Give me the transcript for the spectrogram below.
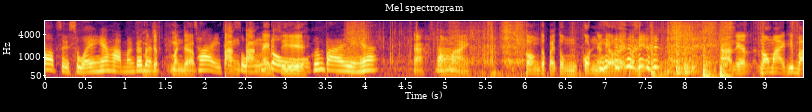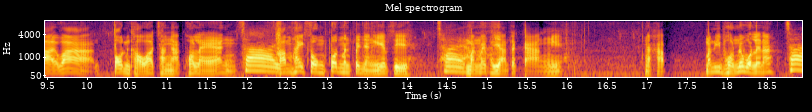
รอบๆสวยๆอย่างเงี้ยค่ะ มันก็มันจะจะมันจะใช่จะตั้งสูตั้งงในโดซีขึ้นไปอย่างเงี้ย อะน้องไม้กล้องก็ไปตรงก้นอย่างเดียวเลยตอนนี้อันนี้น้องไม้อธิบายว่าต้นเขาว่าชะงักเพราะแรงใช่ทำให้ทรงต้นมันเป็นอย่างนี้เอฟซีใช่ค่ะมันไม่พยายามจะกลางอย่างนี้นะครับ มันมีผลไม่หมดเลยนะใช่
